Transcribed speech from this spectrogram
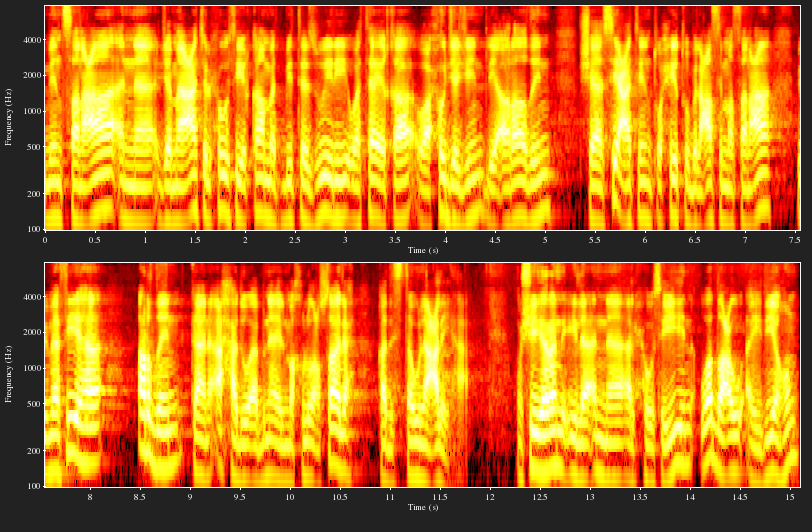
من صنعاء أن جماعات الحوثي قامت بتزوير وثائق وحجج لأراض شاسعة تحيط بالعاصمة صنعاء بما فيها أرض كان أحد أبناء المخلوع صالح قد استولى عليها. مشيرا إلى أن الحوثيين وضعوا أيديهم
